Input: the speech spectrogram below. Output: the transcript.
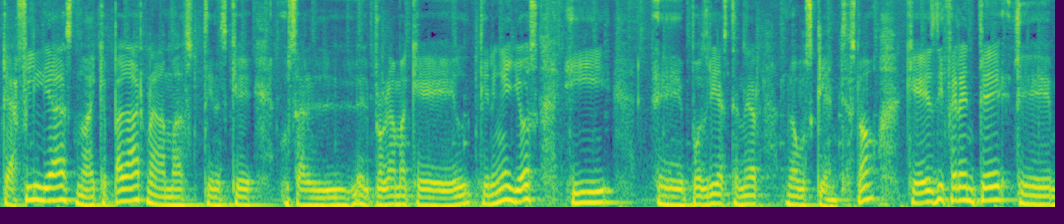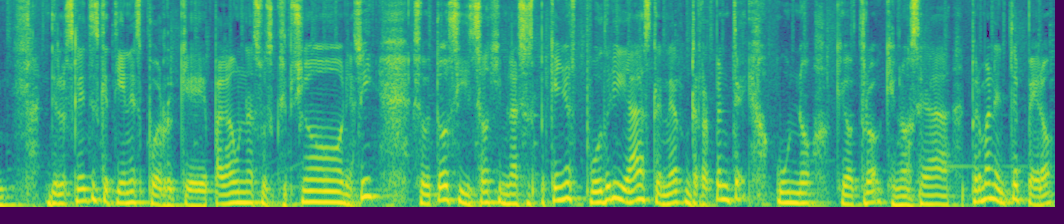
te afilias, no hay que pagar, nada más tienes que usar el, programa que tienen ellos y eh, podrías tener nuevos clientes, ¿no? Que es diferente de, los clientes que tienes porque pagan una suscripción y así. Sobre todo si son gimnasios pequeños, podrías tener de repente uno que otro que no sea permanente, pero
